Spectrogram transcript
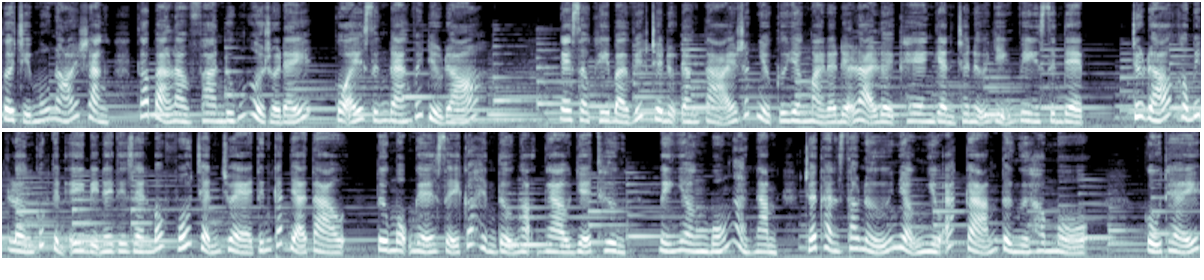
Tôi chỉ muốn nói rằng các bạn làm fan đúng người rồi đấy, cô ấy xứng đáng với điều đó. Ngay sau khi bài viết trên được đăng tải, rất nhiều cư dân mạng đã để lại lời khen dành cho nữ diễn viên xinh đẹp. Trước đó, không ít lần Cúc Tình Y bị netizen bóc phốt chảnh chọe tính cách giả tạo. Từ một nghệ sĩ có hình tượng ngọt ngào, dễ thương, mỹ nhân 4.000 năm trở thành sao nữ nhận nhiều ác cảm từ người hâm mộ. Cụ thể,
